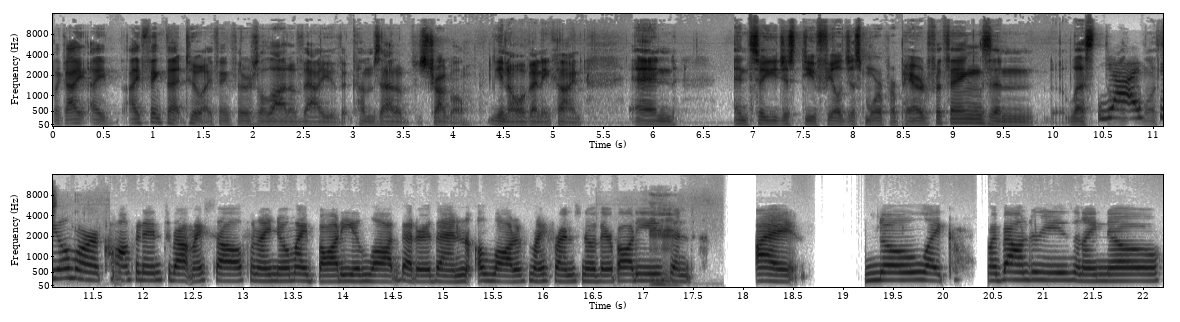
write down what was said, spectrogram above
like I, I i think that too i think there's a lot of value that comes out of struggle you know of any kind and and so you just do you feel just more prepared for things and less yeah i less... feel more confident about myself and i know my body a lot better than a lot of my friends know their bodies mm-hmm. and i know like my boundaries and i know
